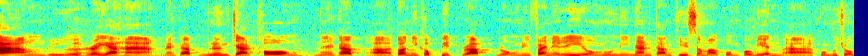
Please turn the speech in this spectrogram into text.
ทางหรือระยะห่างนะครับเนื่องจากทองนะครับอตอนนี้เขาปิดรับโรงรีไฟเนอรี่โรงนู่นนี่นั่นตามที่สมาคมเขาเรียนคุณผู้ชม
